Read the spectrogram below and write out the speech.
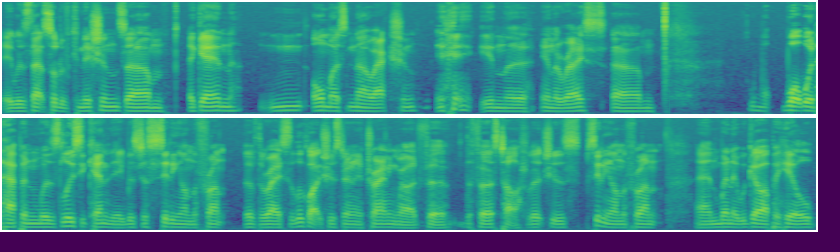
It was that sort of conditions. Um, again, n- almost no action in the in the race. Um, what would happen was Lucy Kennedy was just sitting on the front of the race. It looked like she was doing a training ride for the first half of it. She was sitting on the front, and when it would go up a hill,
